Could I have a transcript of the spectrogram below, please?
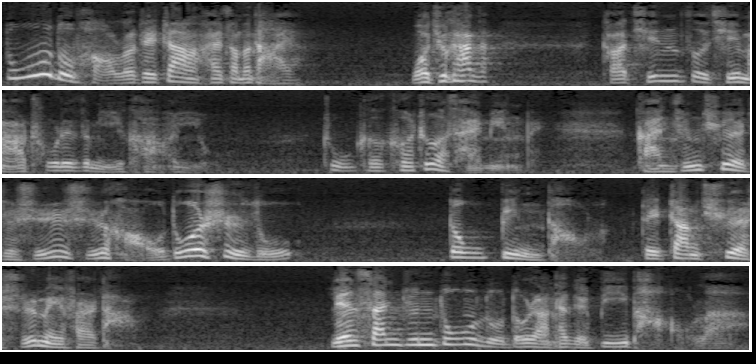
都督跑了，这仗还怎么打呀？我去看看。他亲自骑马出来，这么一看，哎呦，诸葛恪这才明白，感情确确实实好多士卒。都病倒了，这仗确实没法打了。连三军都督都让他给逼跑了，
